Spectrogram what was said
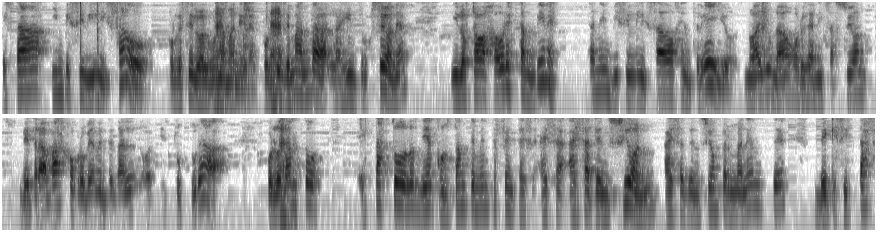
está invisibilizado, por decirlo de alguna manera, porque te manda las instrucciones y los trabajadores también están invisibilizados entre ellos. No hay una organización de trabajo propiamente tal estructurada. Por lo tanto, estás todos los días constantemente frente a esa, a esa tensión, a esa tensión permanente de que si estás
